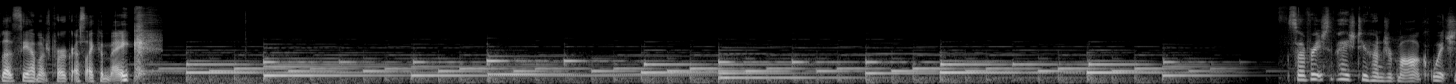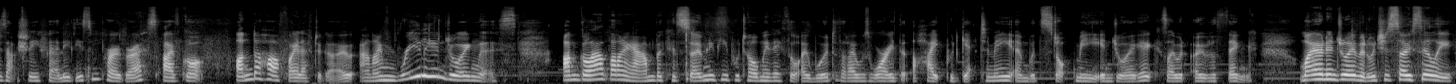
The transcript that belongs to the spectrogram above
Let's see how much progress I can make. So I've reached the page 200 mark, which is actually fairly decent progress. I've got under halfway left to go and I'm really enjoying this. I'm glad that I am because so many people told me they thought I would that I was worried that the hype would get to me and would stop me enjoying it because I would overthink my own enjoyment which is so silly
